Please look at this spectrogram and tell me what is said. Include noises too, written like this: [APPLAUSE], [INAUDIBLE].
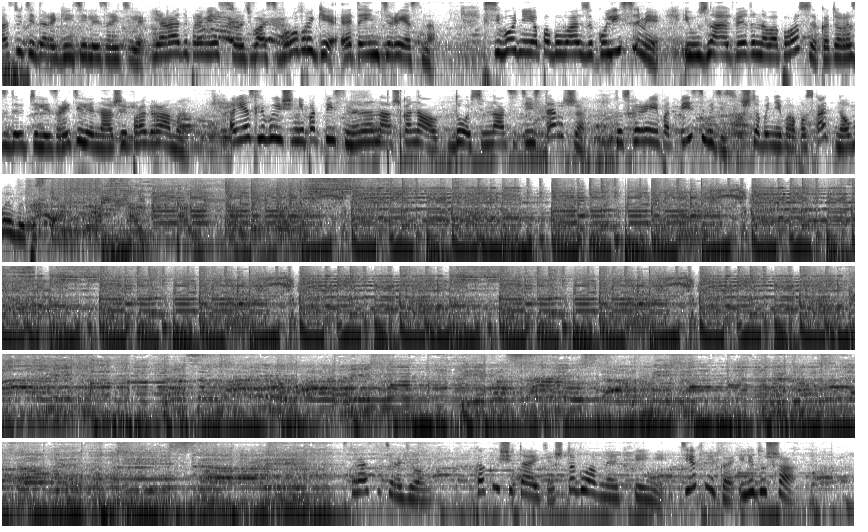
Здравствуйте, дорогие телезрители! Я рада приветствовать вас в рубрике «Это интересно». Сегодня я побываю за кулисами и узнаю ответы на вопросы, которые задают телезрители нашей программы. А если вы еще не подписаны на наш канал до 17 и старше, то скорее подписывайтесь, чтобы не пропускать новые выпуски. Здравствуйте, Родион. Как вы считаете, что главное в пении? Техника или душа?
